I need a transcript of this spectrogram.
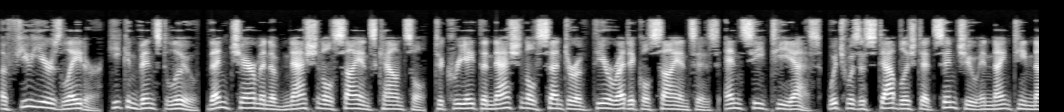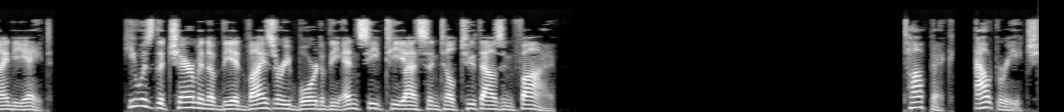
A few years later, he convinced Lu, then chairman of National Science Council, to create the National Center of Theoretical Sciences which was established at Hsinchu in 1998. He was the chairman of the advisory board of the NCTS until 2005. Outreach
